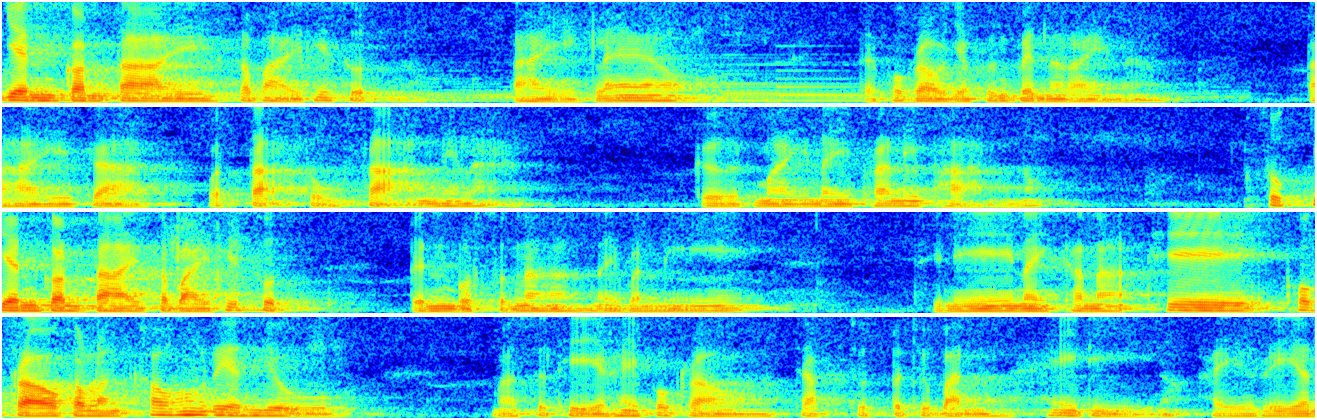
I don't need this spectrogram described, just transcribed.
เย็นก่อนตายสบายที่สุด ตายอีกแล้ว แต่พวกเราอย่าเพิ่งเป็นอะไรนะ ตายจากวัฏสงสารนี่แหละ เกิดใหม่ในพระนิพพานเนาะสุขเย็นก่อนตายสบายที่สุดเป็นบทสนทนาในวันนี้ ทีนี้ในขณะที่พวกเรากำลังเข้าห้องเรียนอยู่ มาสถีให้พวกเราจับจุดปัจจุบันให้ดีเนาะใครเรียน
